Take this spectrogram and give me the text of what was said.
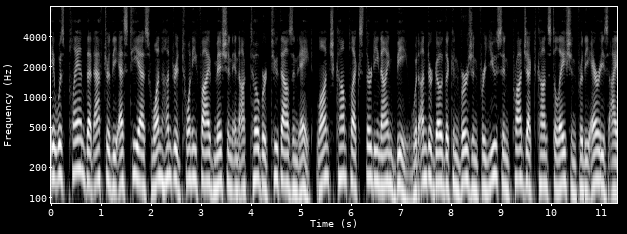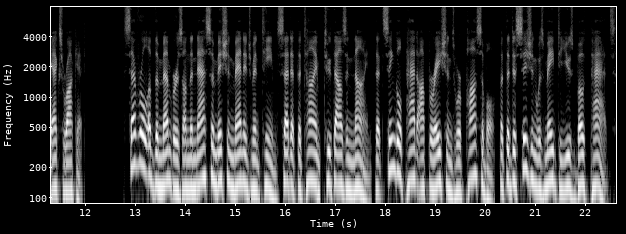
It was planned that after the STS-125 mission in October 2008, Launch Complex 39B would undergo the conversion for use in Project Constellation for the Ares IX rocket. Several of the members on the NASA mission management team said at the time 2009 that single pad operations were possible, but the decision was made to use both pads.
